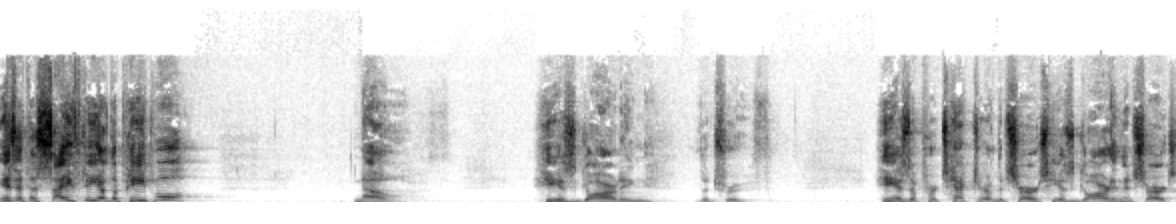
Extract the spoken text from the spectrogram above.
Is it the safety of the people? No. He is guarding the truth. He is a protector of the church. He is guarding the church.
